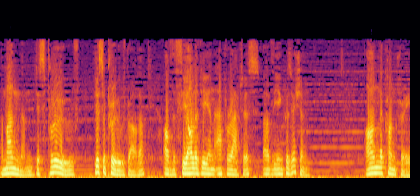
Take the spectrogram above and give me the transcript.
among them disproved, disapproved rather, of the theology and apparatus of the Inquisition. On the contrary,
